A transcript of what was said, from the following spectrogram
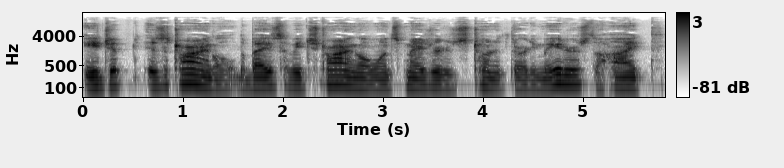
Egypt, is a triangle. The base of each triangle, once measured, is 230 meters. The height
